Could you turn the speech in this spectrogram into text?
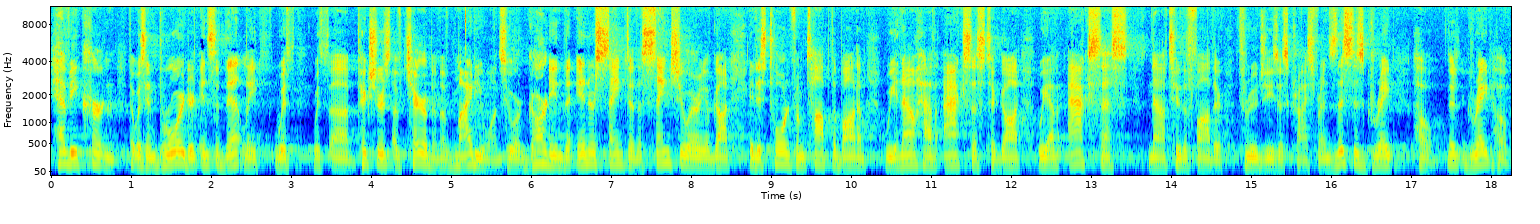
heavy curtain that was embroidered, incidentally, with, with uh, pictures of cherubim, of mighty ones who are guarding the inner sancta, the sanctuary of God. It is torn from top to bottom. We now have access to God. We have access now to the Father through Jesus Christ, friends. This is great hope. There's great hope.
